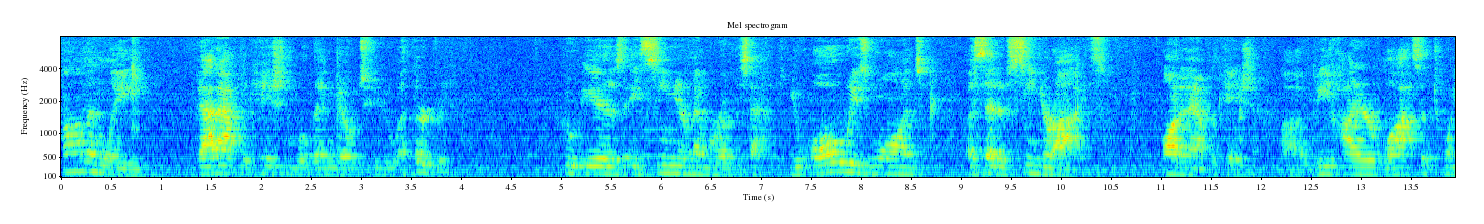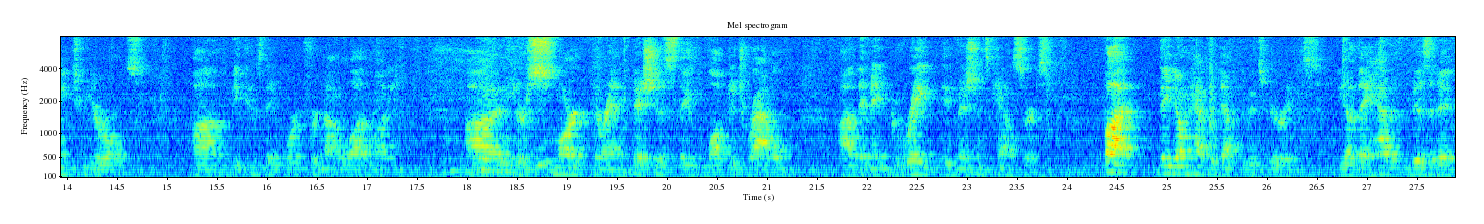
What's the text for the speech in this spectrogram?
commonly, that application will then go to a third reader who is a senior member of the staff. You always want a set of senior eyes on an application. Uh, we hire lots of 22-year-olds um, because they work for not a lot of money. Uh, they're smart, they're ambitious, they love to travel. Uh, they make great admissions counselors, but they don't have the depth of experience. You know, they haven't visited,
